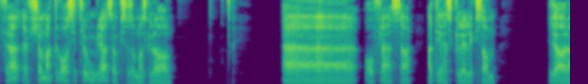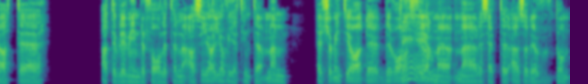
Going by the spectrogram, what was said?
för, eftersom att det var citrongräs också som man skulle ha eh, och fräsa, att det skulle liksom göra att, eh, att det blev mindre farligt. Eller, alltså jag, jag vet inte, men eftersom inte jag, det, det var något Damn. fel med, med receptet, alltså det, de,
